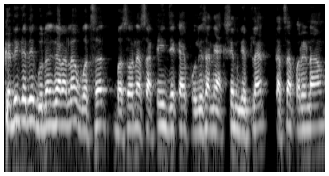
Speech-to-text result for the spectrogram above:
कधी कधी गुन्हेगाराला वचक बसवण्यासाठी जे काही पोलिसांनी ऍक्शन घेतलाय त्याचा परिणाम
